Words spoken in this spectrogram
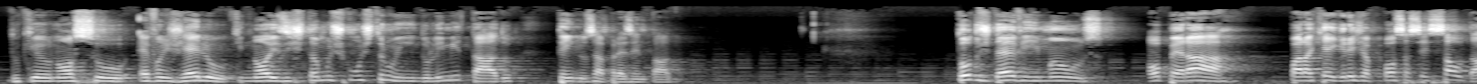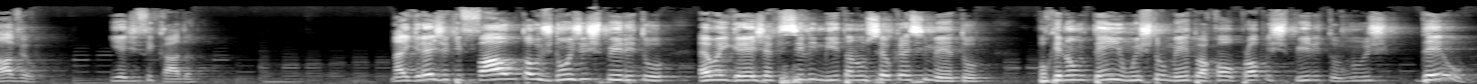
do que o nosso evangelho que nós estamos construindo, limitado, tem nos apresentado. Todos devem, irmãos, operar para que a igreja possa ser saudável e edificada. Na igreja que falta os dons do Espírito, é uma igreja que se limita no seu crescimento, porque não tem um instrumento a qual o próprio Espírito nos deu.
